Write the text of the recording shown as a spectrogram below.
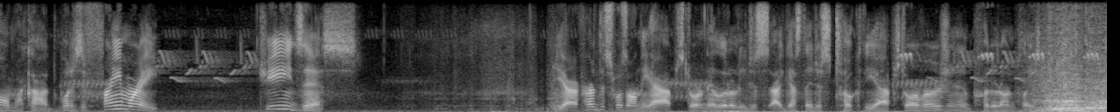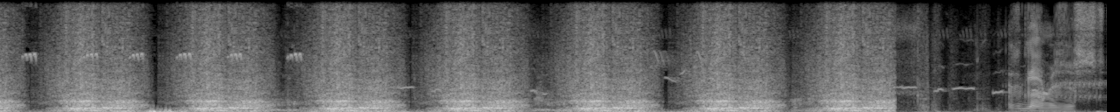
Oh my god, what is the frame rate? Jesus. Yeah, I've heard this was on the App Store, and they literally just, I guess they just took the App Store version and put it on PlayStation. This game is just...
